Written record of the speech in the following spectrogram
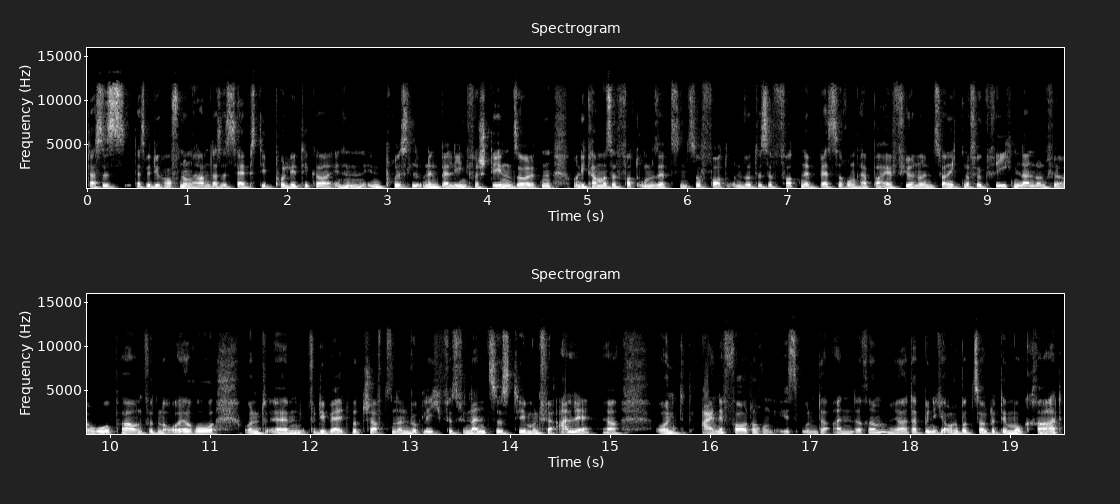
dass, es, dass wir die Hoffnung haben, dass es selbst die Politiker in, in Brüssel und in Berlin verstehen sollten und die kann man sofort umsetzen, sofort und würde sofort eine Besserung herbeiführen und zwar nicht nur für Griechenland und für Europa und für den Euro und ähm, für die Weltwirtschaft, sondern wirklich fürs Finanzsystem und für alle. Ja. Und eine Forderung ist unter anderem, ja, da bin ich auch überzeugter Demokrat,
